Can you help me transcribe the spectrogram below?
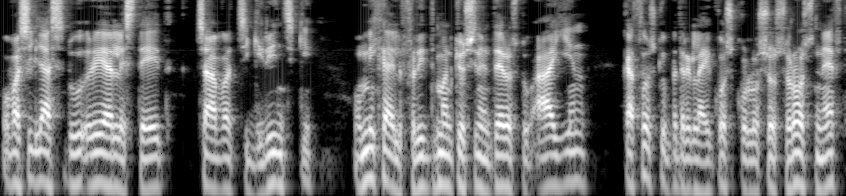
ο βασιλιάς του Real Estate, Τσάβα Τσιγκυρίνσκι, ο Μίχαελ Φρίτμαν και ο συνεταίρος του Άγιεν, καθώς και ο πετρελαϊκός κολοσσός Ροσνεφτ,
